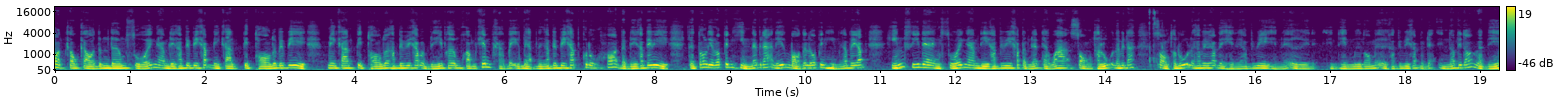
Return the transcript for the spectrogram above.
อดเก่าๆเดิมๆสวยงามดีครับพี่ๆครับมีการปิดทองด้วยพี่ๆมีการปิดทองด้วยครับพี่ๆครับแบบนี้เพิ่มความเข้มขลังไปอีกแบบหนึ่งครับพี่ๆครับกรุฮอดแบบนี้ครับพี่ๆแต่ต้องเรียนว่าเป็นหินนะพี่นะอันนี้บอกได้เลยว่าเป็นหินครับพี่ครับหินสีแดงสวยงามดีครับพี่ๆครับแบบนี้แต่ว่าส่องทะลุนะพี่นะส่องทะลุเลยครับพี่ๆครับเนี่ยเห็นไหมครับพี่ๆเห็นไหมเอ่ยเห็นเห็นมือน้องไหมเอ่ยครับพี่ๆครับแบบนี้เห็นน้องพี่น้องแบบนี้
